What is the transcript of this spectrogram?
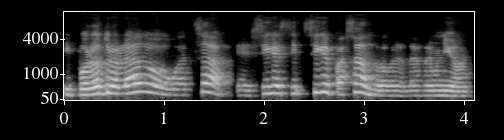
y por otro lado, WhatsApp, eh, sigue, sigue pasando ahora en las reuniones.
